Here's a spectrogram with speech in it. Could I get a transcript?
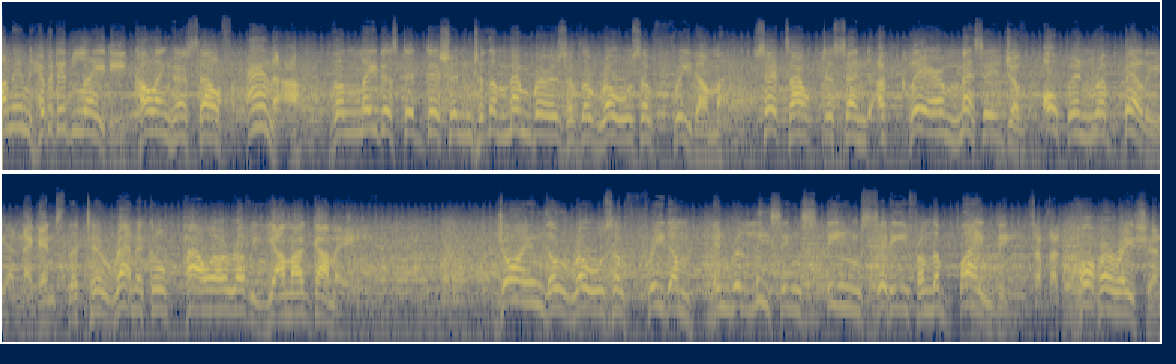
Uninhibited lady calling herself Anna, the latest addition to the members of the Rose of Freedom, sets out to send a clear message of open rebellion against the tyrannical power of Yamagami. Join the Rose of Freedom in releasing Steam City from the bindings of the corporation.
